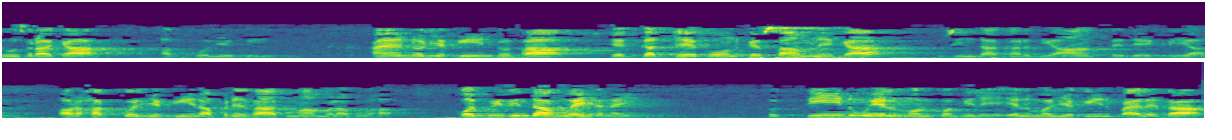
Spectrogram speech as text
دوسرا کیا؟ حق ال یقین عین ال یقین تو تھا کہ گدھے کو ان کے سامنے کیا؟ زندہ کر دیا، آنکھ سے دیکھ لیا۔ اور حق ال یقین اپنے ساتھ معاملہ ہوا۔ خود بھی زندہ ہوئے یا نہیں؟ تو تینوں علم ان کو ملے۔ علم یقین پہلے تھا،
